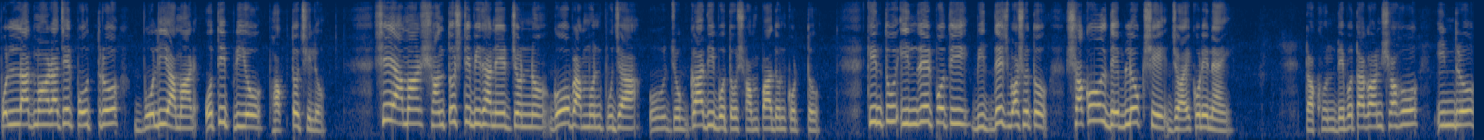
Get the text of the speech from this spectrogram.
প্রহ্লাদ মহারাজের পৌত্র বলি আমার অতি প্রিয় ভক্ত ছিল। সে আমার সন্তুষ্টি বিধানের জন্য গো ব্রাহ্মণ পূজা ও যজ্ঞাদিবত সম্পাদন করত। কিন্তু ইন্দ্রের প্রতি বিদ্বেষবশত সকল দেবলোক সে জয় করে নেয়। তখন দেবতাগণ সহ ইন্দ্র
